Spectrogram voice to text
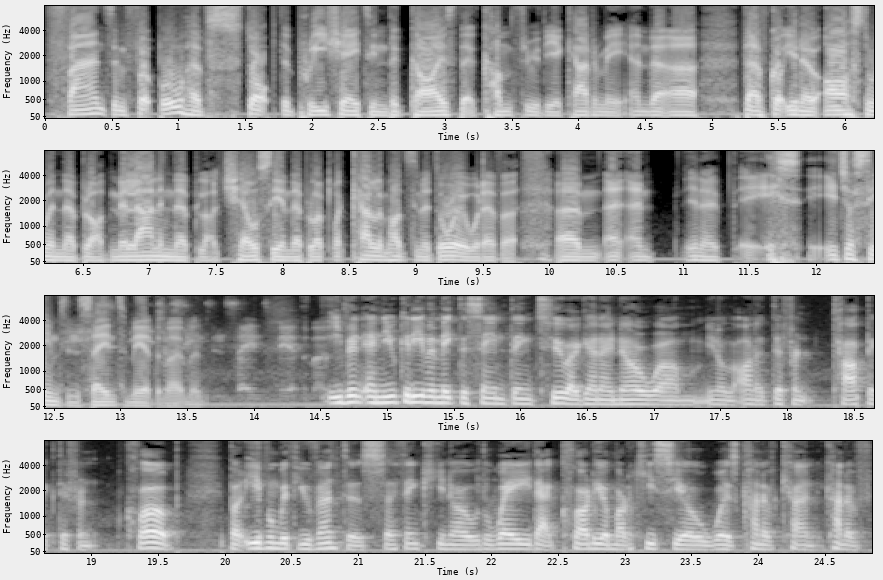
fans in football have stopped appreciating the guys that come through the academy and that uh, that have got you know Arsenal in their blood, Milan in their blood, Chelsea in their blood, like Callum Hudson-Odoi or whatever. Um, and, and, you know, it's, it just seems insane to me at the moment. Even and you could even make the same thing too. Again, I know um, you know on a different topic, different club, but even with Juventus, I think you know the way that Claudio Marchisio was kind of kind, kind of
